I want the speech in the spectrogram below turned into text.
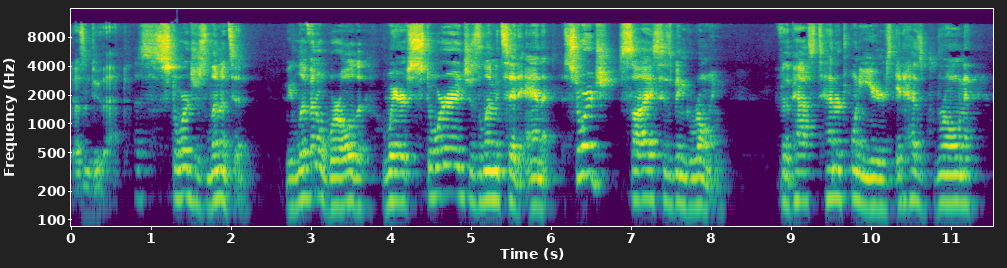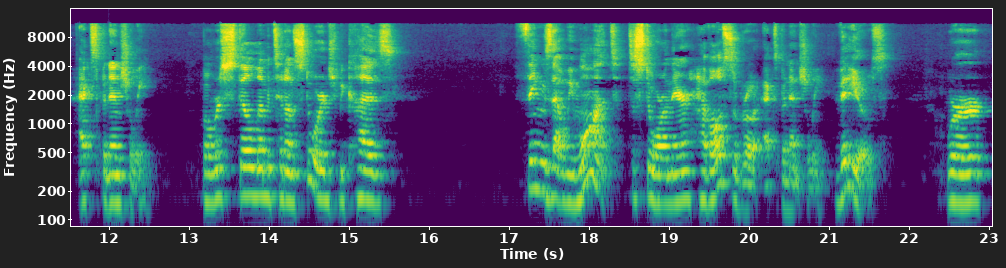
doesn't do that. Storage is limited. We live in a world where storage is limited and storage size has been growing. For the past 10 or 20 years, it has grown exponentially. But we're still limited on storage because things that we want to store on there have also grown exponentially. Videos were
